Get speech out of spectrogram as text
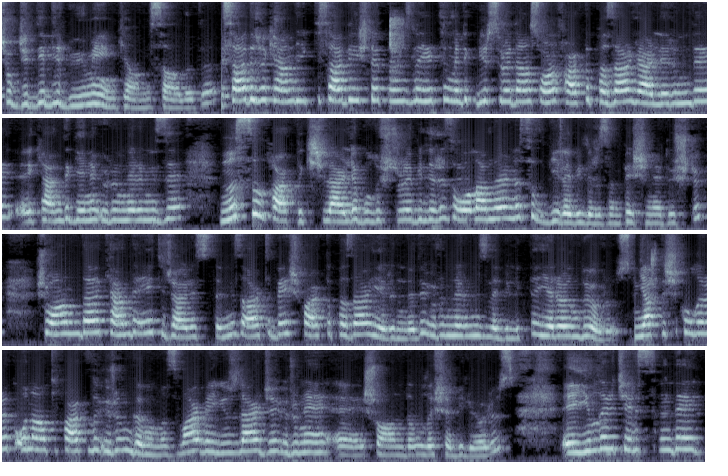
çok ciddi bir büyüme imkanı sağladı. Sadece kendi iktisadi işletmemizle yetinmedik. Bir süreden sonra farklı pazar yerlerinde e, kendi gene ürünlerimizi nasıl farklı kişilerle buluşturabiliriz, o alanlara nasıl girebilirizin peşine düştük düştük. Şu anda kendi e-ticaret sitemiz artı 5 farklı pazar yerinde de ürünlerimizle birlikte yer alıyoruz. Yaklaşık olarak 16 farklı ürün gamımız var ve yüzlerce ürün ürüne e, şu anda ulaşabiliyoruz. E, yıllar içerisinde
